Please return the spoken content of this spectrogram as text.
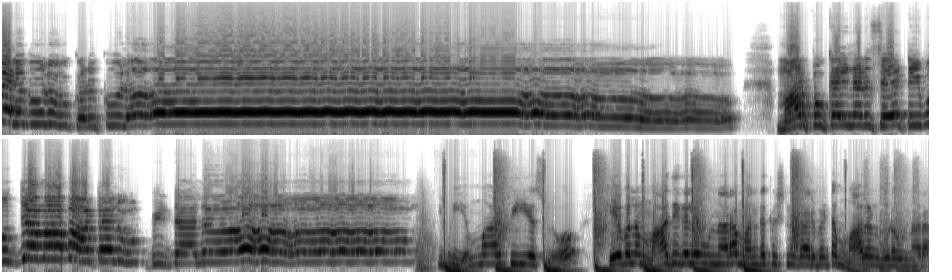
వెలుగులు కొడుకులో. మార్పుకై నడిసేటి ఉద్యమ బాటలు బిడ్డలో. ఇప్పుడు ఎంఆర్పిఎస్ కేవలం మాదిగలే ఉన్నారా? మందకృష్ణ గారి వెంట మాలలు కూడా ఉన్నారా?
